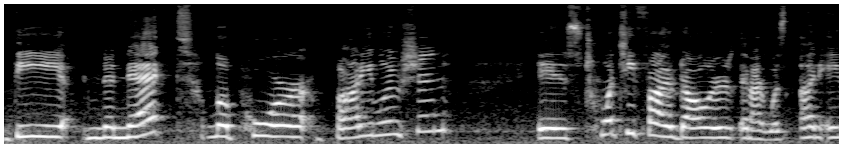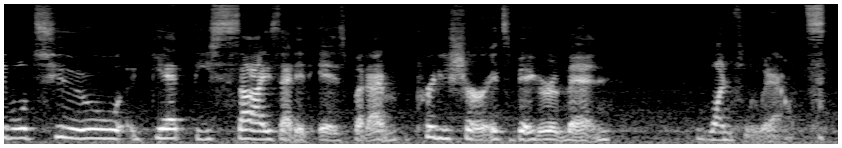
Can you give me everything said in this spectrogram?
The Nanette Lepore body lotion is $25 and I was unable to get the size that it is, but I'm pretty sure it's bigger than one fluid ounce.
